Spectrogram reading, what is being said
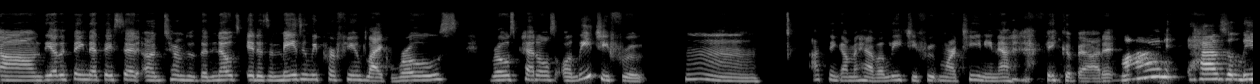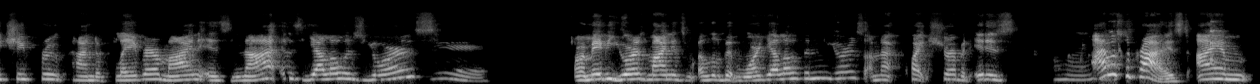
um, the other thing that they said in terms of the notes, it is amazingly perfumed like rose, rose petals, or lychee fruit. Hmm. I think I'm gonna have a lychee fruit martini now that I think about it. Mine has a lychee fruit kind of flavor. Mine is not as yellow as yours. Yeah or maybe yours mine is a little bit more yellow than yours i'm not quite sure but it is, mm-hmm. i was surprised i am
